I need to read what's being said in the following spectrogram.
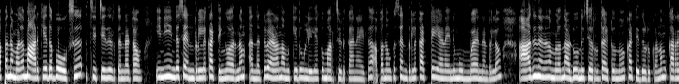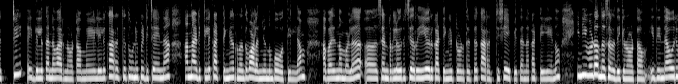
അപ്പം നമ്മൾ മാർക്ക് ചെയ്ത ബോക്സ് സ്റ്റിച്ച് ചെയ്തെടുത്തിട്ടുണ്ട് കേട്ടോ. ഇനി ഇതിന്റെ സെന്ററിൽ കട്ടിങ് വരണം. എന്നിട്ട് വേണം നമുക്ക് ഇത് ഉള്ളിലേക്ക് മറിച്ചെടുക്കാനായിട്ട്. അപ്പം നമുക്ക് സെന്ററിൽ കട്ട് ചെയ്യണതിന് മുമ്പ് തന്നെ ഉണ്ടല്ലോ. ആദ്യം തന്നെ നമ്മൾ നടു ഒന്ന് ചെറുതായിട്ടൊന്ന് കട്ട് ചെയ്ത് കൊടുക്കണം. കറക്റ്റ് ഇതിൽ തന്നെ വരണം കേട്ടോ. മേളിൽ കറക്റ്റ് തുണി പിടിച്ച് കഴിഞ്ഞാൽ ആ നടുക്കിൽ കട്ടിങ് ഇടുന്നത് വളഞ്ഞൊന്നും പോകത്തില്ല. അപ്പോൾ നമ്മൾ സെന്ററിൽ ഒരു ചെറിയൊരു കട്ടിങ് ഇട്ട് കൊടുത്തിട്ട് കറക്റ്റ് ഷേപ്പിൽ തന്നെ കട്ട് ചെയ്യണം. ഇനി ഇവിടെ ഒന്ന് ശ്രദ്ധിക്കണം കേട്ടോ. ഇതിന്റെ ആ ഒരു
